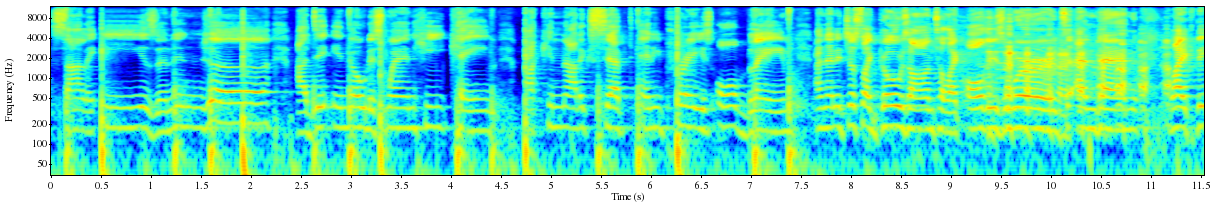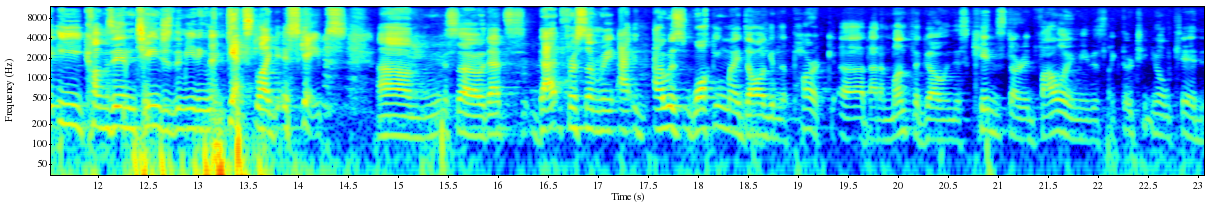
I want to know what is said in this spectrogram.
Silent E is a ninja. I didn't notice when he came. I cannot accept any praise or blame. And then it just like goes on to like all these words, and then like the E comes in, changes the meaning, that gets like escapes. Um, so that's that for some reason. I, I was walking my dog in the park uh, about a month ago, and this kid started following me. This like 13 year old kid,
